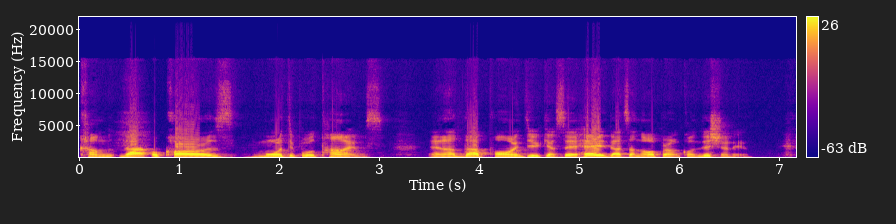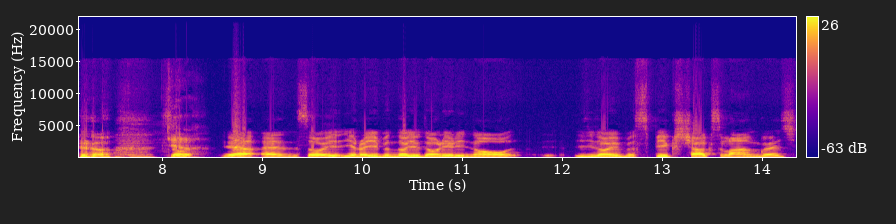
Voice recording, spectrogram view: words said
comes that occurs multiple times, and at that point you can say, hey, that's an operant conditioning, you know, so Yeah. yeah, and so it, you know, even though you don't really know, you don't even speak shark's language,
